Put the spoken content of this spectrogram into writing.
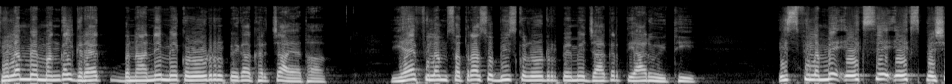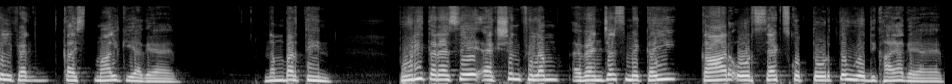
फ़िल्म में मंगल ग्रह बनाने में करोड़ों रुपए का खर्चा आया था। यह फ़िल्म 1720 करोड़ रुपए में जाकर तैयार हुई थी। इस फ़िल्म में एक से एक स्पेशल इफ़ेक्ट का इस्तेमाल किया गया है। नंबर तीन, पूरी तरह से एक्शन फ़िल्म एवेंजर्स में कई कार और सेट्स को तोड़ते हुए दिखाया गया है।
